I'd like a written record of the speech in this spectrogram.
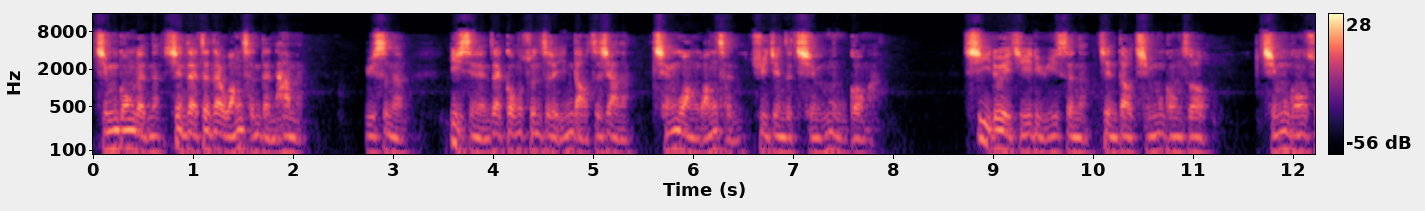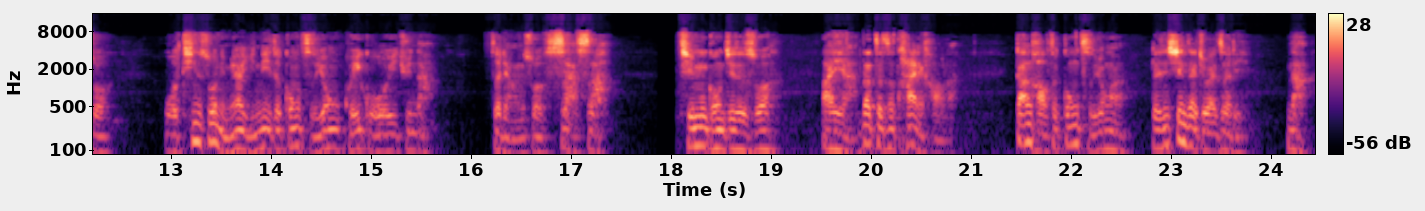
秦穆公人呢现在正在王城等他们。于是呢，一行人在公孙支的引导之下呢，前往王城去见这秦穆公啊。细对及吕医生呢，见到秦穆公之后，秦穆公说：“我听说你们要迎立这公子雍回国为君呐。”这两人说：“是啊，是啊。”秦穆公接着说：“哎呀，那真是太好了，刚好这公子雍啊，人现在就在这里，那。”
